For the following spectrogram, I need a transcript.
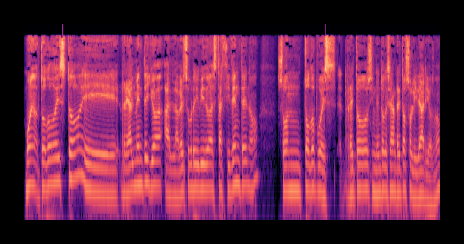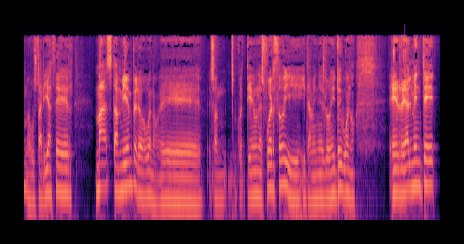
Bueno, todo esto, eh, realmente yo al haber sobrevivido a este accidente, ¿no? Son todo pues retos, intento que sean retos solidarios, ¿no? Me gustaría hacer más también, pero bueno, eh, son, tiene un esfuerzo y, también es lo bonito y bueno, eh, realmente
